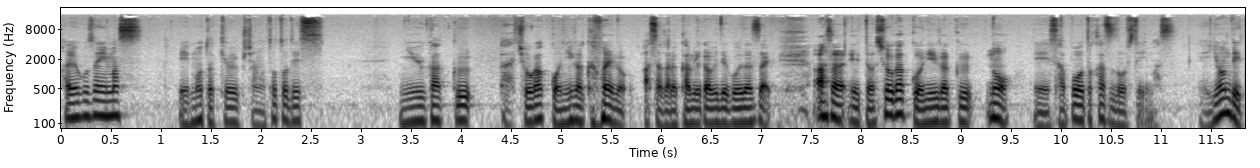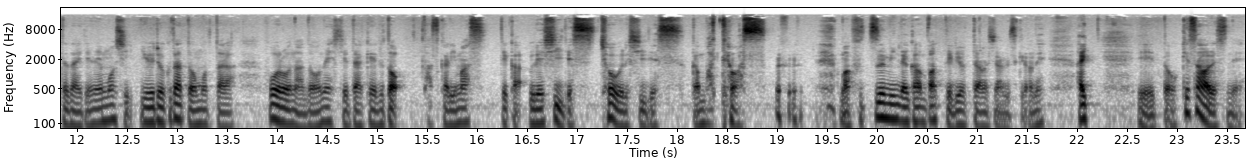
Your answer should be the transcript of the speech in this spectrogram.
おはようございます。え元教育者のトトです。入学、小学校入学前の朝からカミカミでごめんなさい。朝、えっ、と、小学校入学の、えサポート活動をしています。え読んでいただいてね、もし有力だと思ったら、フォローなどをね、していただけると助かります。てか、嬉しいです。超嬉しいです。頑張ってます。まあ、普通みんな頑張ってるよって話なんですけどね。はい。えっ、と、今朝はですね、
